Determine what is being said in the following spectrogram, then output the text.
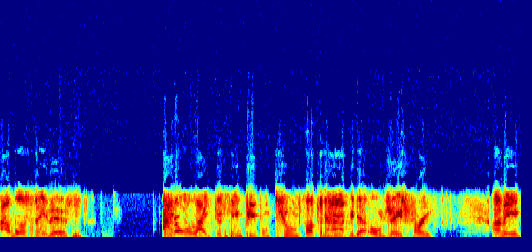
I will say this: I don't like to see people too fucking happy that OJ's free. I mean,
